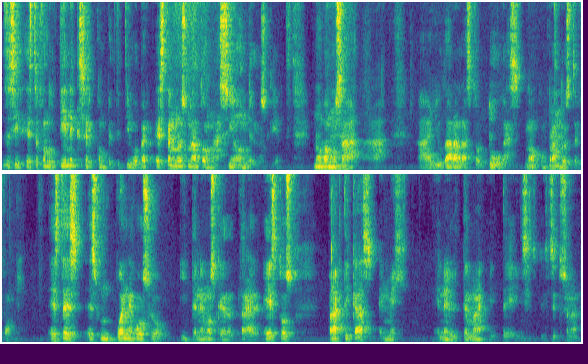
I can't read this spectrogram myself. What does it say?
Es decir, este fondo tiene que ser competitivo. A ver, esta no es una donación de los clientes. No vamos a, a, a ayudar a las tortugas, ¿no? Comprando este fondo. Este es, es un buen negocio y tenemos que traer estas prácticas en México, en el tema de institucional.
